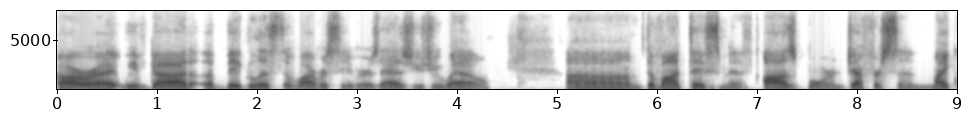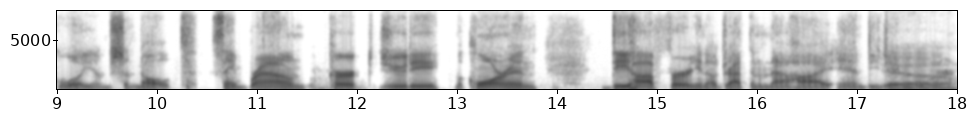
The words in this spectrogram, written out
All right, we've got a big list of wide receivers as usual. Um, DeVonta Smith, Osborne, Jefferson, Mike Williams, Chenault, St. Brown, Kirk, Jeudy, McLaurin, D Hop for you know drafting him that high, and DJ Yeah. Moore.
